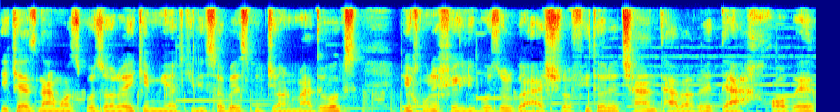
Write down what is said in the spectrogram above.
یکی از نمازگزارهایی که میاد کلیسا به اسم جان مدوکس یه خونه خیلی بزرگ و اشرافی داره چند طبقه ده خوابه.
